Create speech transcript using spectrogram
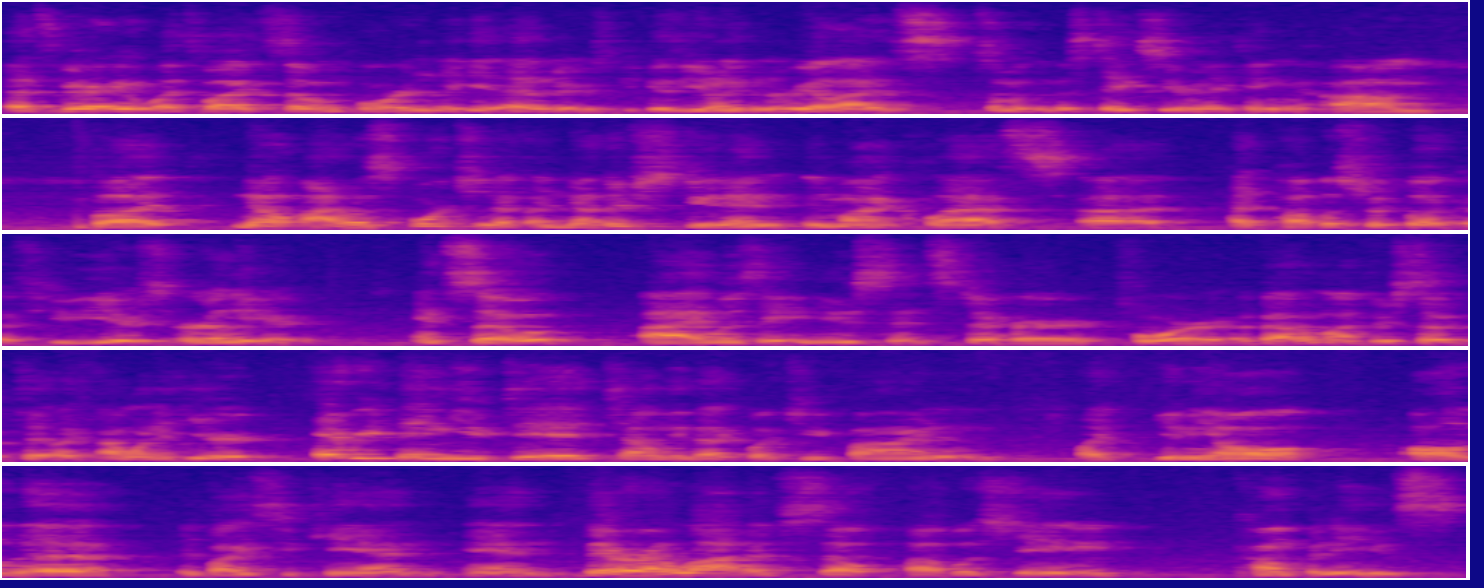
that's very that's why it's so important to get editors because you don't even realize some of the mistakes you're making. Um, but no, I was fortunate. Another student in my class uh, had published a book a few years earlier, and so I was a nuisance to her for about a month or so. To, like, I want to hear everything you did. Tell me like what you find, and like give me all all the advice you can. And there are a lot of self-publishing companies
